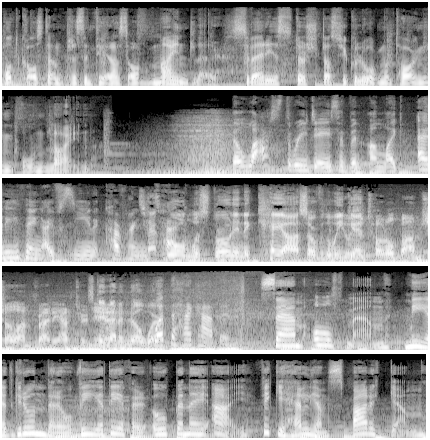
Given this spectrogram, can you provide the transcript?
Podcasten presenteras av Mindler, Sveriges största psykologmottagning online. The last three days have been unlike anything I've seen covering Tech tech. world was thrown into chaos over the It was a weekend. total bombshell on Friday This came out of afternoon. nowhere. What the heck happened? Sam Altman, medgrundare och VD för OpenAI, fick i helgen sparken.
